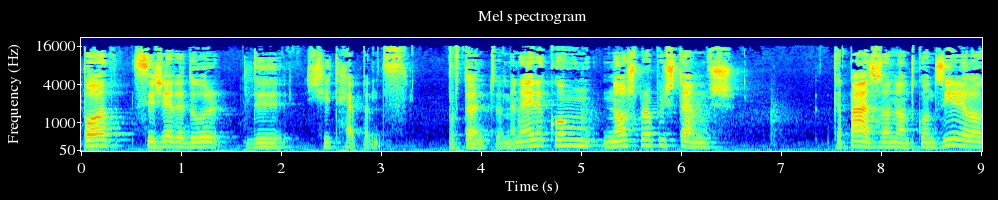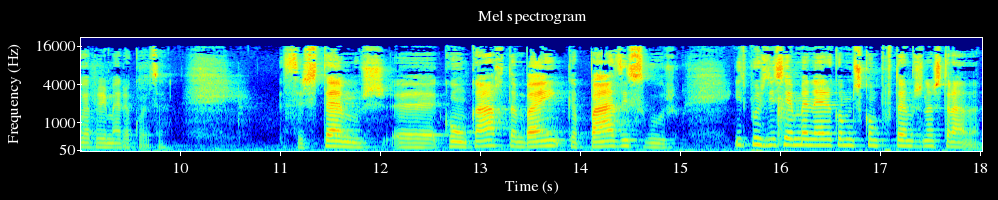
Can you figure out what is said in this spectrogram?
pode ser gerador de shit happens. Portanto, a maneira como nós próprios estamos capazes ou não de conduzir é logo a primeira coisa. Se estamos uh, com o carro também capaz e seguro e depois disso é a maneira como nos comportamos na estrada,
